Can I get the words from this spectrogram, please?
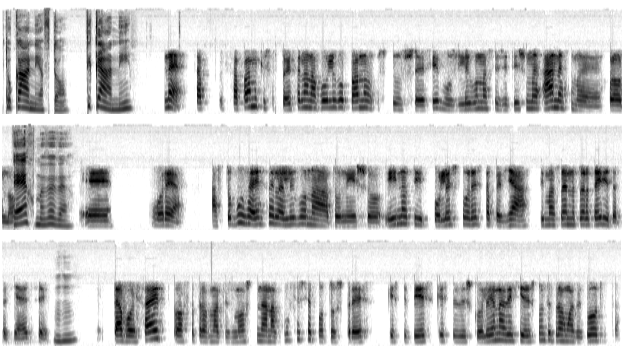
το κάνει αυτό. Τι κάνει; Ναι, θα, θα πάμε και σε αυτό. Ήθελα να πω λίγο πάνω στους εφήβους, λίγο να συζητήσουμε αν έχουμε χρόνο. Έχουμε βέβαια. Ε, ωραία. Αυτό που θα ήθελα λίγο να τονίσω είναι ότι πολλές φορές τα παιδιά, τι μας λένε τώρα τα ίδια τα παιδιά, τα βοηθάει ο αυτοτραυματισμός στην ανακούφιση από το στρες και στην πίεση και στη δυσκολία να διαχειριστούν την πραγματικότητα.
